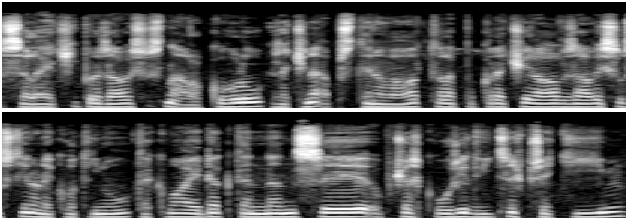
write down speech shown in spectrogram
se léčí pro závislost na alkoholu, začne abstinovat, ale pokračuje dál v závislosti na nikotinu, tak má jednak tendenci občas kouřit víc než předtím,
